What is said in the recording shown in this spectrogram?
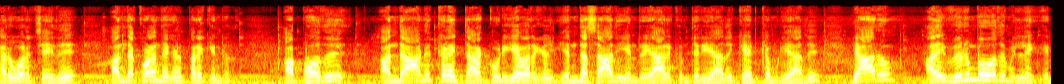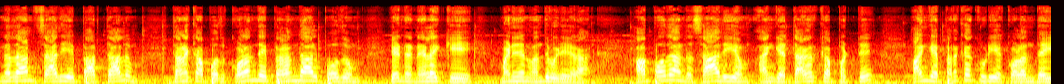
கருவறச் செய்து அந்த குழந்தைகள் பிறக்கின்றது. அப்போது அந்த அணுக்களை தரக்கூடியவர்கள் எந்த சாதி என்று யாருக்கும் தெரியாது கேட்க முடியாது. யாரும் அதை விரும்புவதும் இல்லை. என்னதான் சாதியை பார்த்தாலும் தனக்கு அப்போது குழந்தை பிறந்தால் போதும் என்ற நிலைக்கு மனிதன் வந்து விடுகிறான். அப்போது அந்த சாதியம் அங்கே தகர்க்கப்பட்டு அங்கே பிறக்கக்கூடிய குழந்தை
